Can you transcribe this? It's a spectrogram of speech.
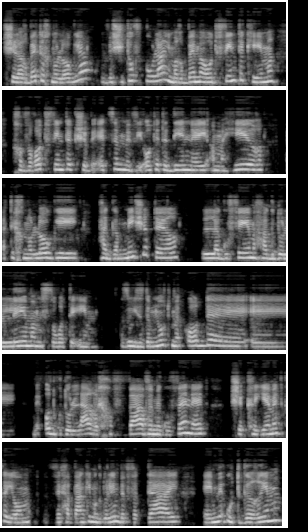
של הרבה טכנולוגיה ושיתוף פעולה עם הרבה מאוד פינטקים, חברות פינטק שבעצם מביאות את ה-DNA המהיר, הטכנולוגי הגמיש יותר לגופים הגדולים המסורתיים. זו הזדמנות מאוד, אה, אה, מאוד גדולה, רחבה ומגוונת שקיימת כיום, והבנקים הגדולים בוודאי אה, מאותגרים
